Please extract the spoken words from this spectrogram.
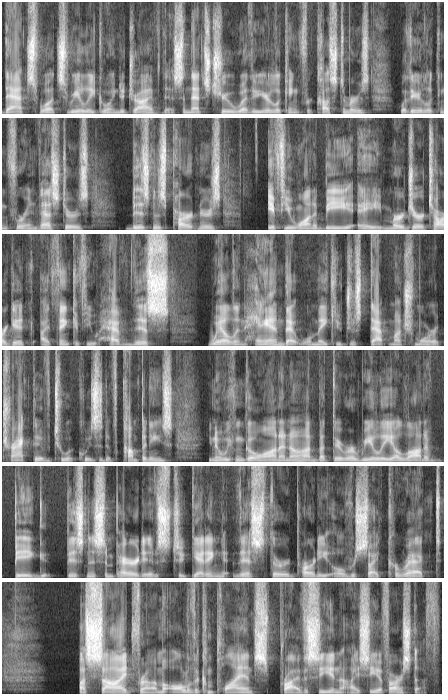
that's what's really going to drive this. And that's true whether you're looking for customers, whether you're looking for investors, business partners. If you want to be a merger target, I think if you have this well in hand, that will make you just that much more attractive to acquisitive companies. You know, we can go on and on, but there are really a lot of big business imperatives to getting this third party oversight correct, aside from all of the compliance, privacy, and ICFR stuff.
